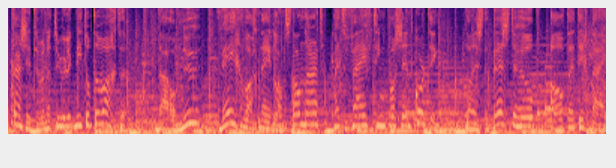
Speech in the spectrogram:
daar zitten we natuurlijk niet op te wachten. Daarom nu Wegenwacht Nederland Standaard met 15% korting. Dan is de beste hulp altijd dichtbij.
